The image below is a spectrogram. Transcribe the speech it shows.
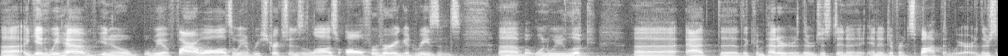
Uh, again, we have you know we have firewalls and we have restrictions and laws, all for very good reasons. Uh, but when we look uh, at the, the competitor, they're just in a, in a different spot than we are. There's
